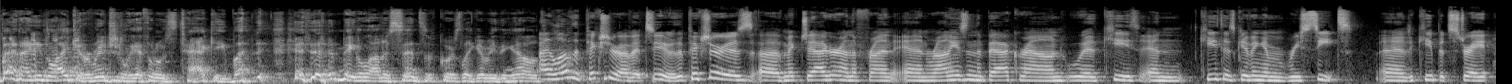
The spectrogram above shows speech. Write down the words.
but I didn't like it originally. I thought it was tacky, but it made a lot of sense, of course, like everything else. I love the picture of it too. The picture is uh, Mick Jagger on the front, and Ronnie's in the background with Keith, and Keith is giving him receipts uh, to keep it straight.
